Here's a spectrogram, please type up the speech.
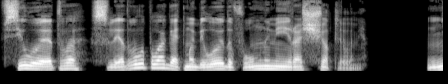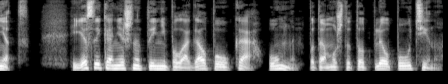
В силу этого следовало полагать мобилоидов умными и расчетливыми. Нет. Если, конечно, ты не полагал паука умным, потому что тот плел паутину,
